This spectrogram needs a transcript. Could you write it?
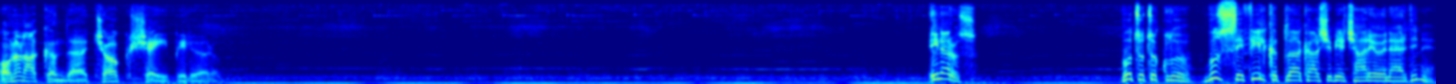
Onun hakkında çok şey biliyorum. İnarus. Bu tutuklu, bu sefil kıtlığa karşı bir çare önerdi mi?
